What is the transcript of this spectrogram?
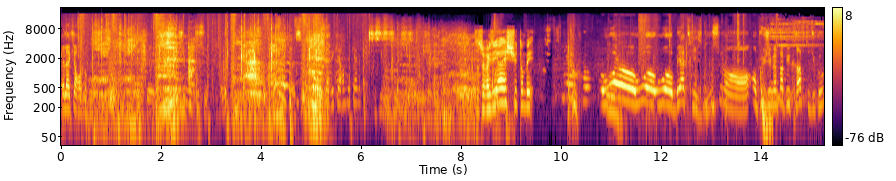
elle a 40 en plus. Ok, j'ai plus de tissu. Avez 40 et quelques. si, si, si, si, si, si, j'ai- Attention, Rexy, ah, je suis tombé. Wow, wow, wow, Béatrice, doucement. En plus, j'ai même pas pu craft du coup.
